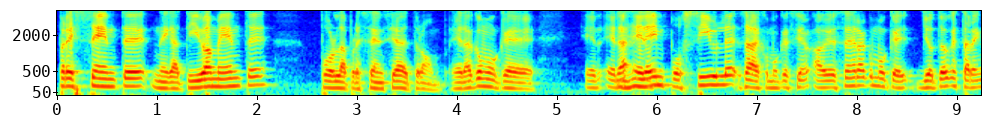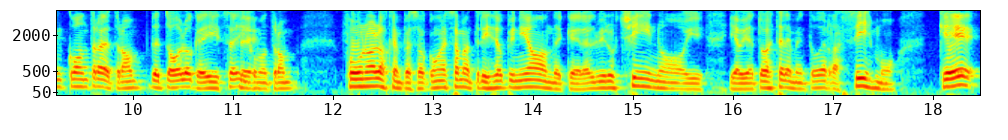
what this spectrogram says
presente negativamente por la presencia de Trump. Era como que er- era, era imposible, o sea, como que a veces era como que yo tengo que estar en contra de Trump de todo lo que dice Sí. y como Trump fue uno de los que empezó con esa matriz de opinión de que era el virus chino y, y había todo este elemento de racismo que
